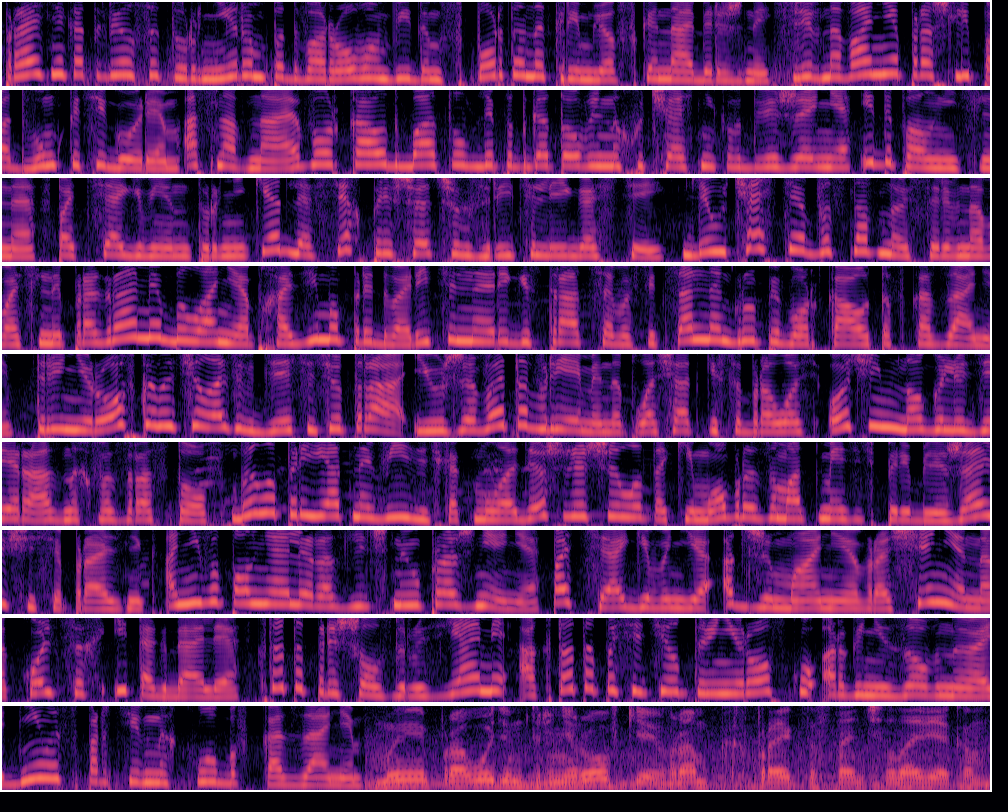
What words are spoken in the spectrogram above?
Праздник открылся турниром по дворовым видам спорта на Кремлевской набережной. Соревнования прошли по двум категориям. Основная – воркаут-баттл для подготовленных участников движения и дополнительная – подтягивание на турнике для всех пришедших зрителей и гостей. Для участия в основной соревновательной программе была необходима предварительная предварительная регистрация в официальной группе воркаута в Казани. Тренировка началась в 10 утра, и уже в это время на площадке собралось очень много людей разных возрастов. Было приятно видеть, как молодежь решила таким образом отметить приближающийся праздник. Они выполняли различные упражнения – подтягивания, отжимания, вращения на кольцах и так далее. Кто-то пришел с друзьями, а кто-то посетил тренировку, организованную одним из спортивных клубов Казани. Мы проводим тренировки в рамках проекта «Стань человеком».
